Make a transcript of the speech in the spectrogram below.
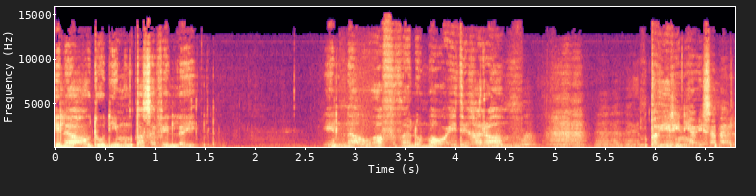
إلى حدود منتصف الليل. إنه أفضل موعد غرام. انتظريني يا إيزابيل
